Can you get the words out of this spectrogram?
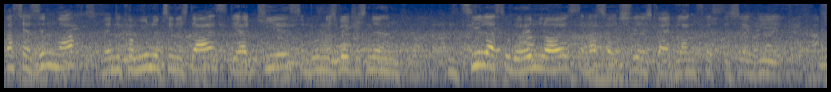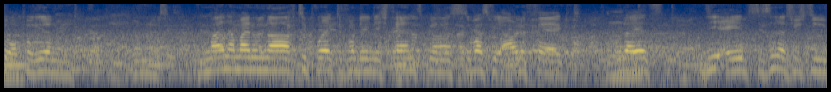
Was ja Sinn macht, wenn die Community nicht da ist, die halt key ist und du nicht wirklich einen, ein Ziel hast, wo du hinläufst, dann hast du halt Schwierigkeiten, langfristig irgendwie zu operieren. Und, und meiner Meinung nach, die Projekte, von denen ich Fans bin, ist sowas wie Artifact oder jetzt die Apes, die sind natürlich die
